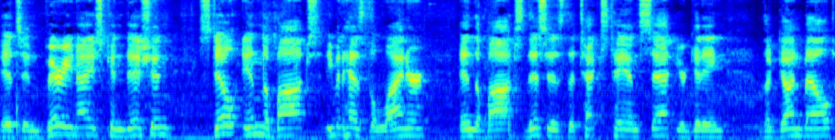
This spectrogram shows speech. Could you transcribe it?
It's in very nice condition. Still in the box. Even has the liner in the box. This is the Textan set. You're getting the gun belt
